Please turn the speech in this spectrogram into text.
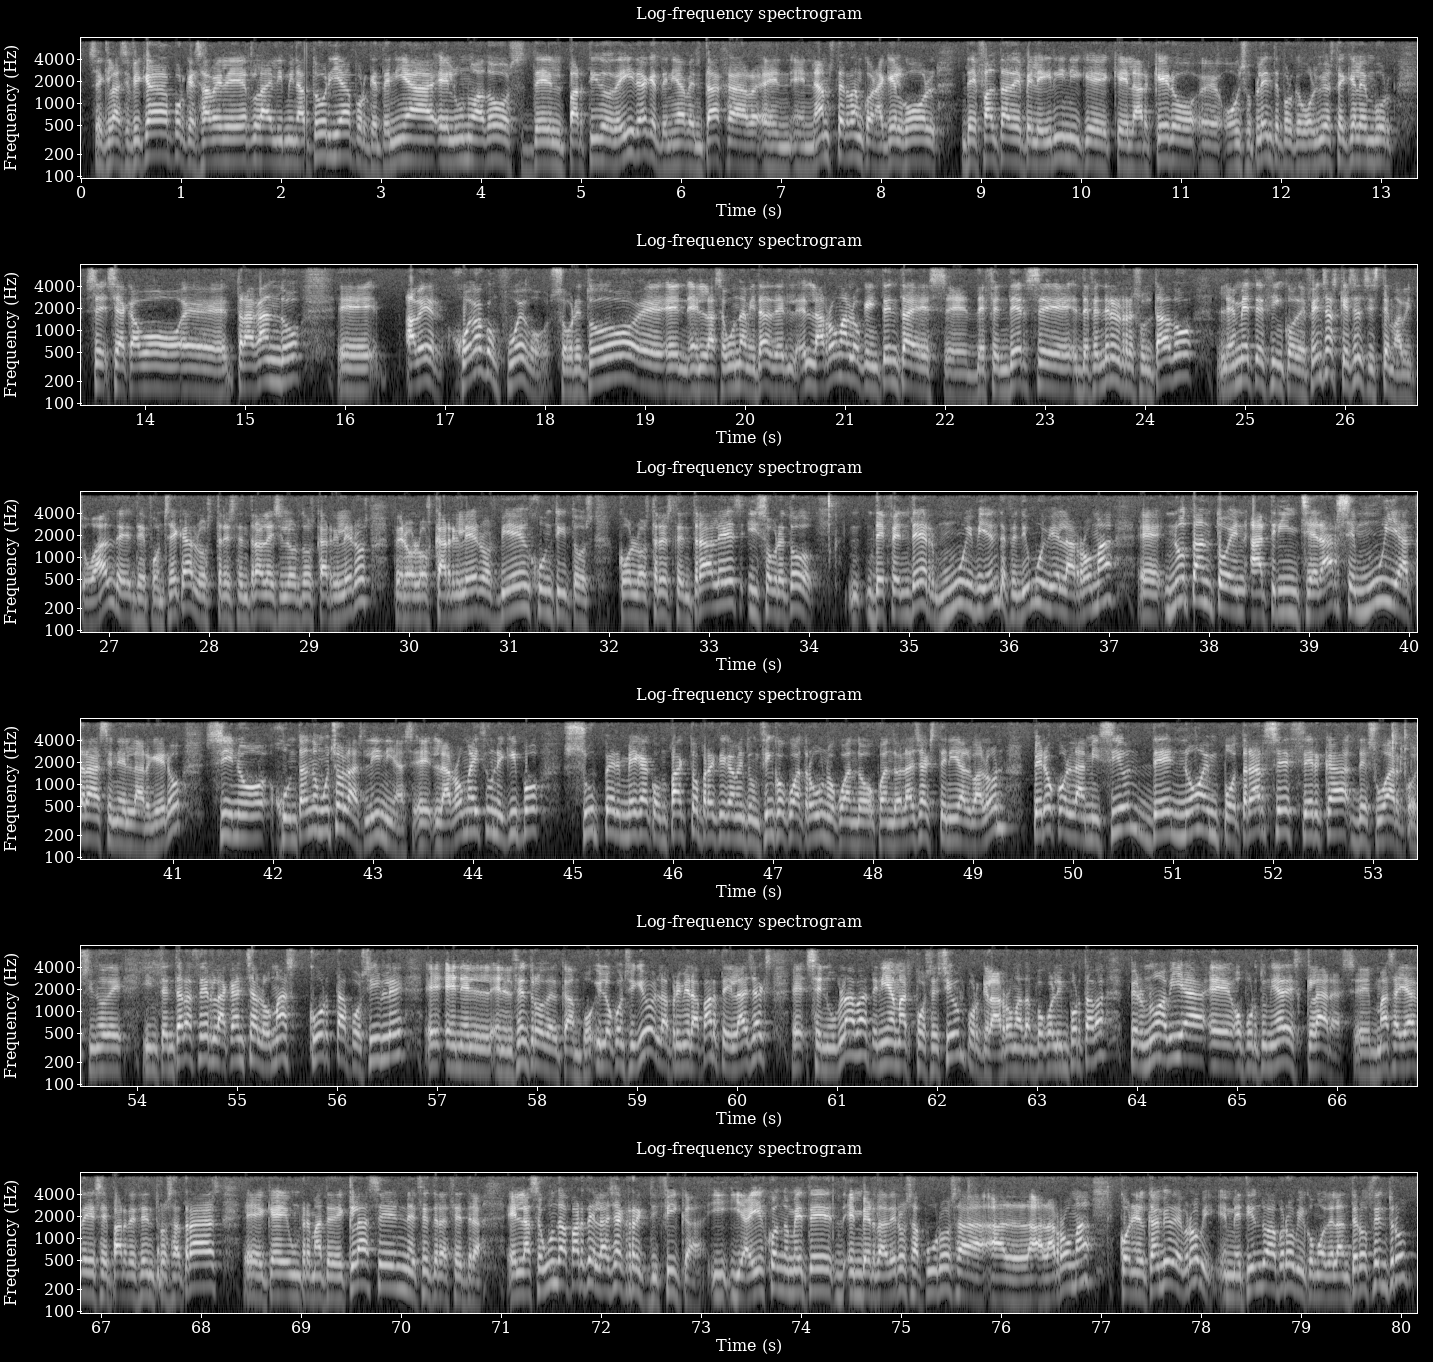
Se clasifica porque sabe leer la eliminatoria, porque tenía el 1 a 2 del partido de ida, que tenía ventaja en Ámsterdam con aquel gol de falta de Pellegrini que, el arquero, eh, hoy suplente porque volvió este Kellenburg, se, acabó eh, tragando. Eh, A ver, juega con fuego, sobre todo eh, en, la segunda mitad. La Roma lo que intenta es eh, defenderse, defender el resultado, le mete cinco defensas, que es el sistema habitual de, Fonseca, los tres centrales y los dos carrileros, pero los carrileros bien juntitos con los tres centrales y sobre todo defender muy bien, defendió muy bien la Roma, eh, no tanto en atrincherarse muy atrás en el larguero, sino juntando mucho las líneas. la Roma hizo un equipo súper mega compacto, prácticamente un 5-4-1 cuando, cuando el Ajax tenía el balón, pero con la misión de no empotrarse cerca de su arco, sino de intentar hacer la cancha lo más corta posible eh, en el, en el centro del campo. Y lo consiguió en la primera parte. El Ajax eh, se nublaba, tenía más posesión, porque la Roma tampoco le importaba, pero no había eh, oportunidades claras, más allá de ese par de centros atrás, que hay un remate de Klassen, etcétera, etcétera. En la segunda parte el Ajax rectifica y, ahí es cuando mete en verdaderos apuros al a la Roma con el cambio de Broby, metiendo a Broby como delantero centro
